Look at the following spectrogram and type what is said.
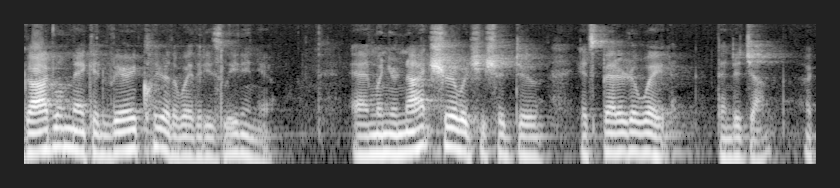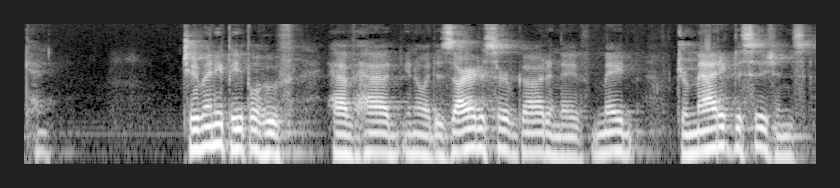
God will make it very clear the way that He's leading you. And when you're not sure what you should do, it's better to wait than to jump. Okay? Too many people who have had, you know, a desire to serve God and they've made dramatic decisions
